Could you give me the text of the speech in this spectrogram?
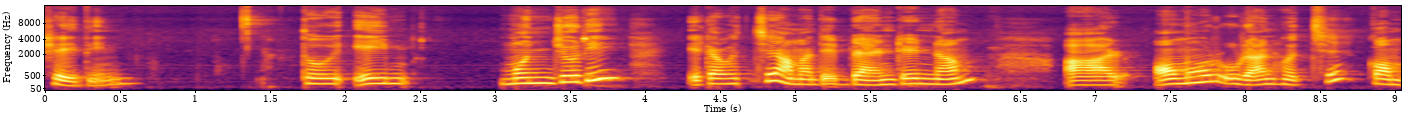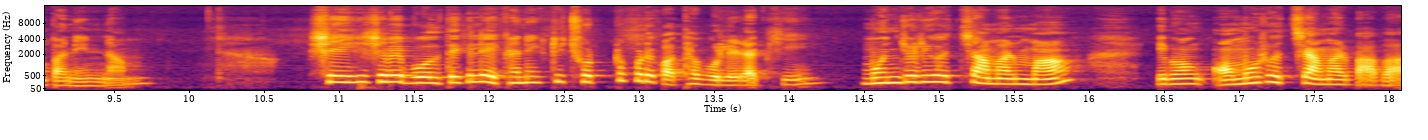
সেই দিন। তো এই মঞ্জরি, এটা হচ্ছে আমাদের ব্র্যান্ডের নাম, আর অমর উড়ান হচ্ছে কোম্পানির নাম। সেই হিসেবে বলতে গেলে এখানে একটু ছোট্ট করে কথা বলে রাখি। মঞ্জুরি হচ্ছে আমার মা এবং অমর হচ্ছে আমার বাবা,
